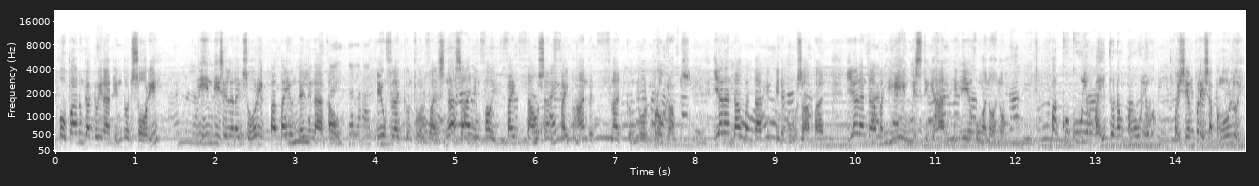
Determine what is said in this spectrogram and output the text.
O paano gagawin natin doon? Sorry? Ni hindi sila nag-sorry. Patay yung dahil. Yung flood control funds. Nasaan yung 5,500 flood control programs? Yan ang dapat nating pinag-uusapan. Yan ang dapat iniimbestigahan. Hindi yung kung ano-ano. Pagkukulang ba ito ng Pangulo? O siyempre, sa Pangulo eh.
